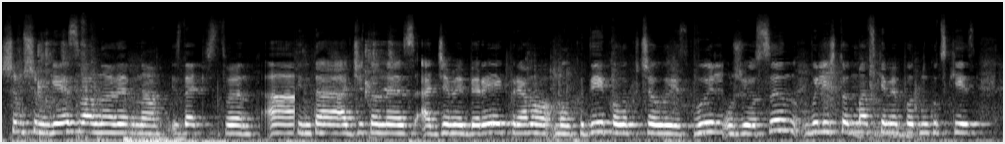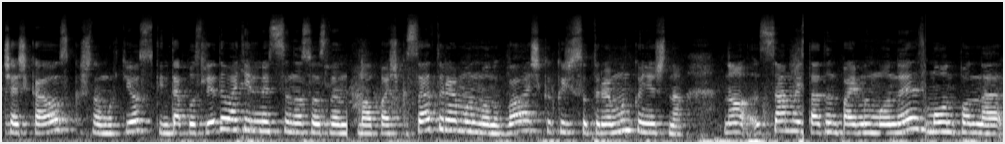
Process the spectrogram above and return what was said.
шим шимгесвал наверное издательствен а пинта аджитонес аджеме берег прямо молкуди колокчалы выль уже сын вылиш тон мацкеме потнкутские чашкаос кшнамуртьос пинта последовательность сына сослен малпашка сатурамон монуквалашка кыжисот Ремон, конечно, но самый татын паймы моне, мон понна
